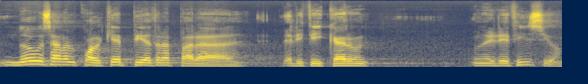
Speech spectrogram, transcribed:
no usaban cualquier piedra para edificar un, un edificio.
